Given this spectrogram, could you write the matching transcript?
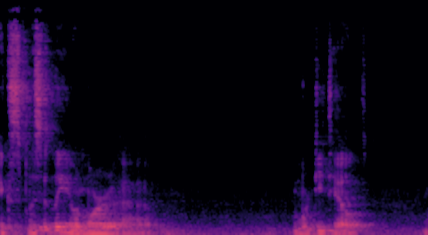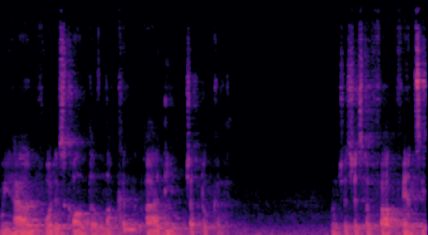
explicitly or more uh, more detailed, we have what is called the Lakan Adi Chatuka which is just a fa fancy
